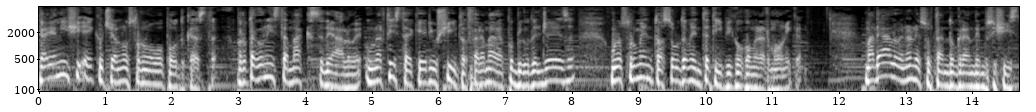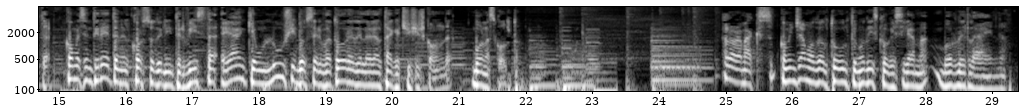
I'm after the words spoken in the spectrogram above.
Cari amici, eccoci al nostro nuovo podcast. Protagonista Max De Aloe, un artista che è riuscito a far amare al pubblico del jazz uno strumento assolutamente atipico come l'armonica. Ma De Aloe non è soltanto un grande musicista, come sentirete nel corso dell'intervista è anche un lucido osservatore della realtà che ci circonda. Buon ascolto. Allora Max, cominciamo dal tuo ultimo disco che si chiama Borderline.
